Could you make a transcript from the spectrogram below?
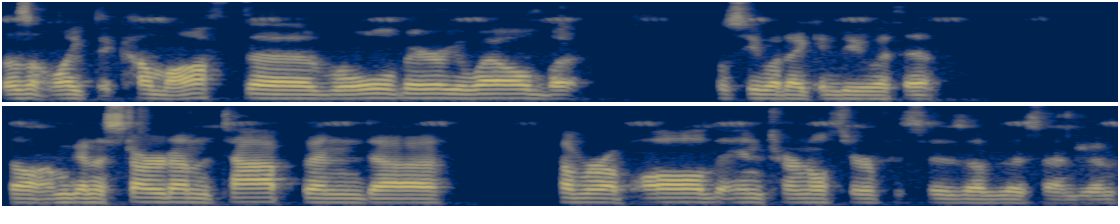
doesn't like to come off the roll very well, but we'll see what I can do with it. So I'm going to start on the top and uh, cover up all the internal surfaces of this engine.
